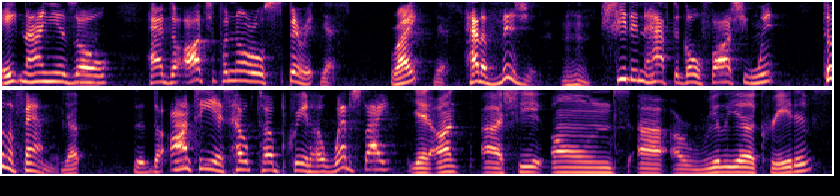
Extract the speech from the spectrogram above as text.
eight, nine years old. Had the entrepreneurial spirit, Yes. right? Yes. Had a vision. She didn't have to go far. She went to the family. Yep. The, the auntie has helped her create her website. Yeah. the Aunt, uh, she owns uh, Aurelia Creatives.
